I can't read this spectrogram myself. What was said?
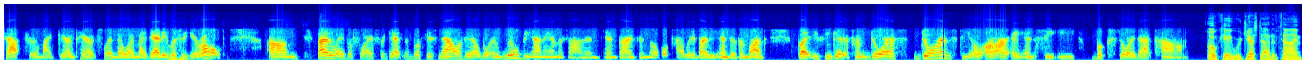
shot through my grandparents' window when my daddy was a year old. Um, by the way, before I forget, the book is now available and will be on Amazon and, and Barnes and Noble probably by the end of the month. But you can get it from Doris Dorrance D O R R A N C E bookstore.com. Okay, we're just out of time.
